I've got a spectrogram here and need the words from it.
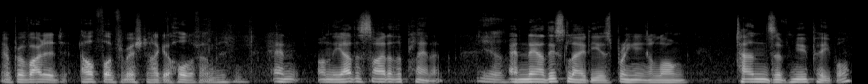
and provided helpful information on how to get a hold of him. And on the other side of the planet. Yeah. And now this lady is bringing along tons of new people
